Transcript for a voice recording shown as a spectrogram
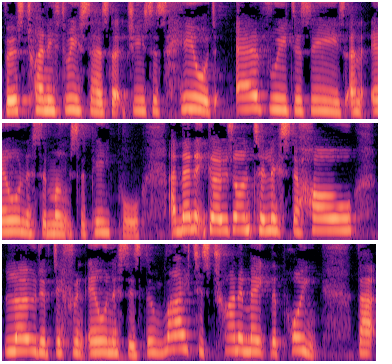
Verse 23 says that Jesus healed every disease and illness amongst the people. And then it goes on to list a whole load of different illnesses. The writer is trying to make the point that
